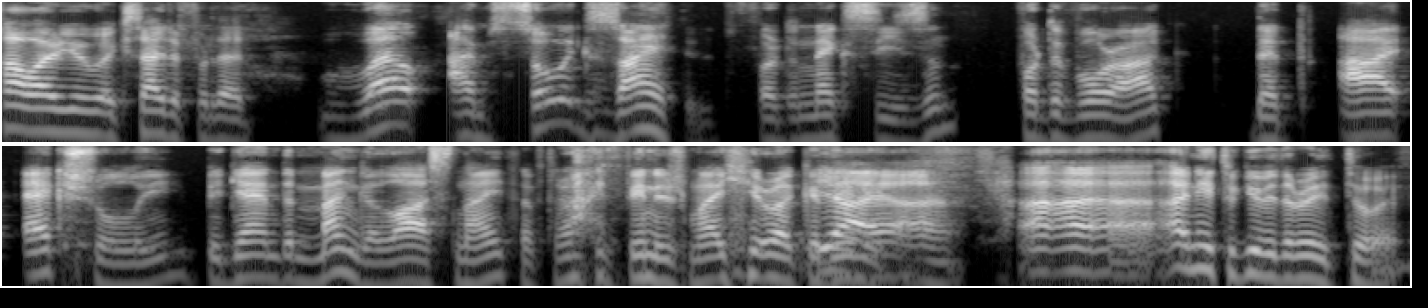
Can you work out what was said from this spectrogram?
How are you excited for that? well i'm so excited for the next season for the war arc that i actually began the manga last night after i finished my hero academia Yeah, yeah. I, I, I need to give it a read to it.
